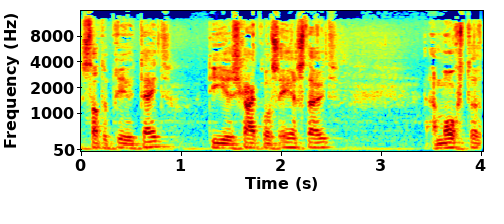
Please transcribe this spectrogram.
is dat de prioriteit. Die schakelen we als eerst uit. En mocht er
